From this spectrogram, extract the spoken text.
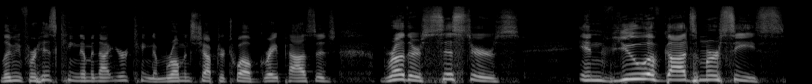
Living for his kingdom and not your kingdom. Romans chapter 12, great passage. Brothers, sisters, in view of God's mercies,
